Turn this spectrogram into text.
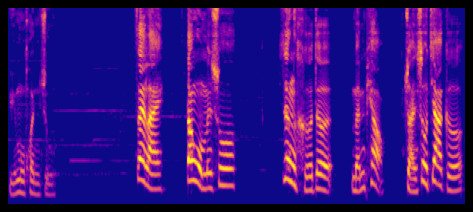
鱼目混珠？再来。当我们说任何的门票转售价格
